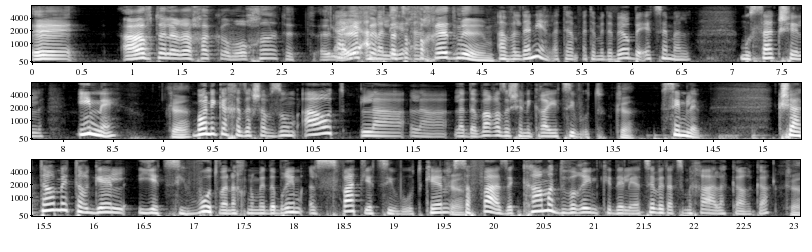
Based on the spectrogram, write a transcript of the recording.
אה, אהבת לרעך כמוך, אה, להפך, אתה צריך לפחד מהם. אבל דניאל, אתה, אתה מדבר בעצם על מושג של הנה, כן. בוא ניקח את זה עכשיו זום אאוט לדבר הזה שנקרא יציבות. כן. שים לב. כשאתה מתרגל יציבות, ואנחנו מדברים על שפת יציבות, כן? כן. שפה זה כמה דברים כדי לייצב את עצמך על הקרקע. כן.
